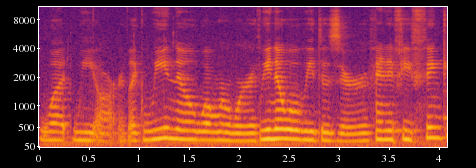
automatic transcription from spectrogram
what we are. Like, we know what we're worth, we know what we deserve. And if you think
